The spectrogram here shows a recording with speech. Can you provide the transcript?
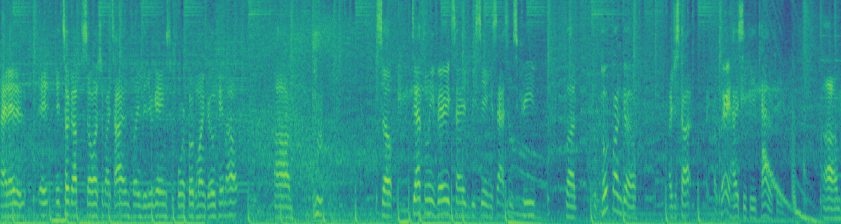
and it, it it took up so much of my time playing video games before Pokemon Go came out. Um, so definitely very excited to be seeing Assassin's Creed, but for Pokemon Go, I just got like, a very high CP Caterpie. Um,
